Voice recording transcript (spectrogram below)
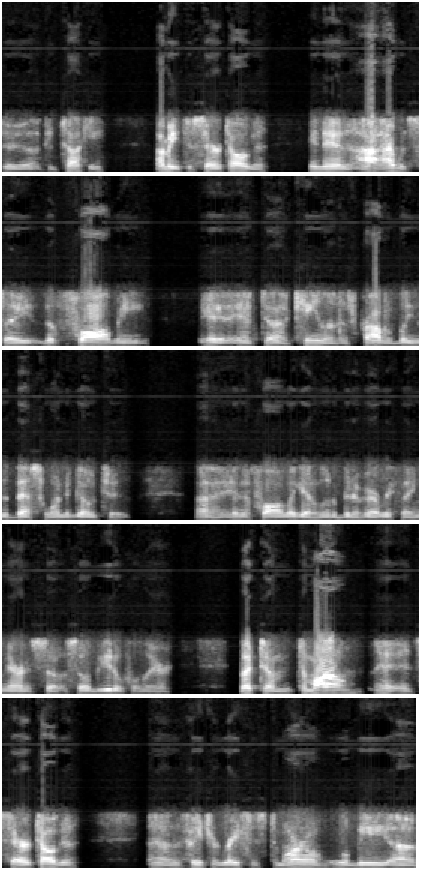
to uh, Kentucky. I mean to Saratoga, and then I, I would say the fall meet at, at uh, Keeneland is probably the best one to go to uh, in the fall. They get a little bit of everything there, and it's so so beautiful there. But um, tomorrow at Saratoga, uh, the featured races tomorrow will be uh,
